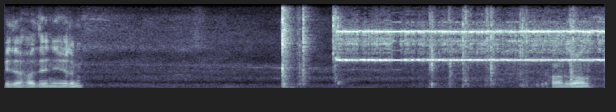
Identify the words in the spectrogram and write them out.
Bir daha deneyelim. Pardon.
